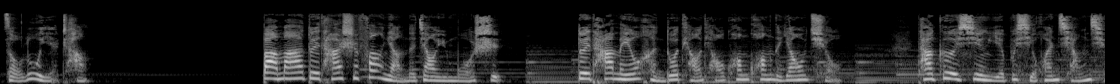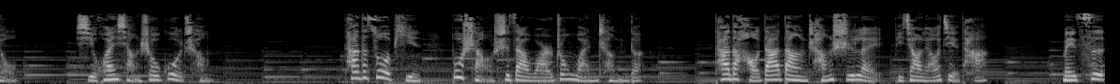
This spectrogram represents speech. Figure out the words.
走路也唱。爸妈对他是放养的教育模式，对他没有很多条条框框的要求，他个性也不喜欢强求，喜欢享受过程。他的作品不少是在玩中完成的，他的好搭档常石磊比较了解他，每次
